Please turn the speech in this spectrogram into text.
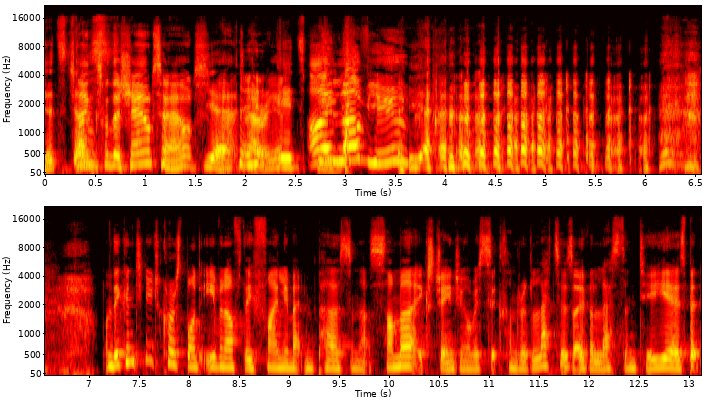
it's just. Thanks for the shout out. Yeah, it's I love you. And they continued to correspond even after they finally met in person that summer, exchanging almost 600 letters over less than two years. But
